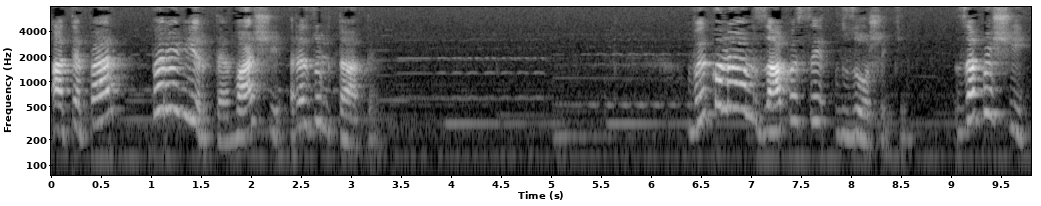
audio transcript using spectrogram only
А тепер перевірте ваші результати. Виконуємо записи в зошиті. Запишіть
